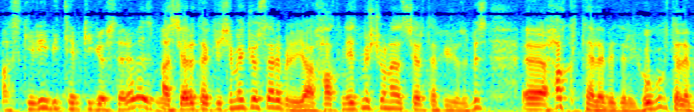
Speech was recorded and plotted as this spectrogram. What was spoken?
askeri bir tepki gösteremez mi? Askeri tepki kime gösterebilir? Ya halk ne etmiş ki ona askeri tepki gösterir? Biz e, hak talep hukuk talep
